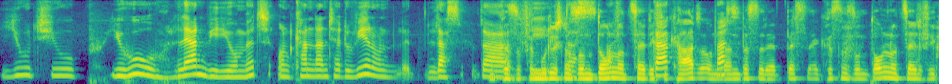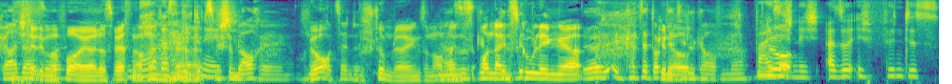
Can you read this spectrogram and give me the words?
YouTube, Juhu, Lernvideo mit und kann dann tätowieren und lass da. dann kriegst du die- vermutlich noch das so ein Download-Zertifikat und was? dann bist du der Beste. Da kriegst du so ein Download-Zertifikat. Stell dir also- mal vor, ja, das wär's noch. Nee, das Ja, geht gibt's nicht. bestimmt auch, ey. Ja, Hundertprozentig. bestimmt, ja, irgend so ein Ja, also Online-Schooling, ja. Ja, du kannst ja Doktortitel Genau. kaufen, ne? Weiß Ja. ich nicht. Also ich finde, es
